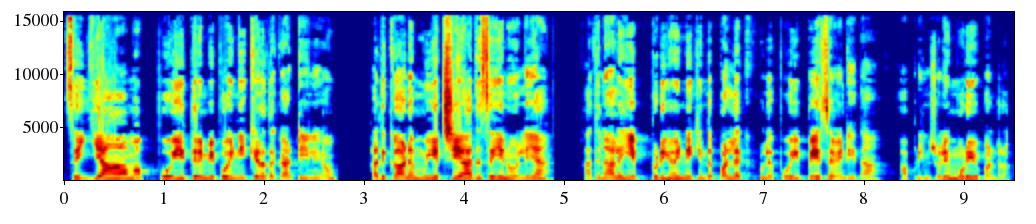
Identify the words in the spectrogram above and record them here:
செய்யாமல் போய் திரும்பி போய் நிற்கிறத காட்டிலையும் அதுக்கான முயற்சியாவது செய்யணும் இல்லையா? அதனால எப்படியும் இன்னைக்கு இந்த பல்லக்குள்ளே போய் பேச வேண்டியதான் அப்படின்னு சொல்லி முடிவு பண்ணுறான்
